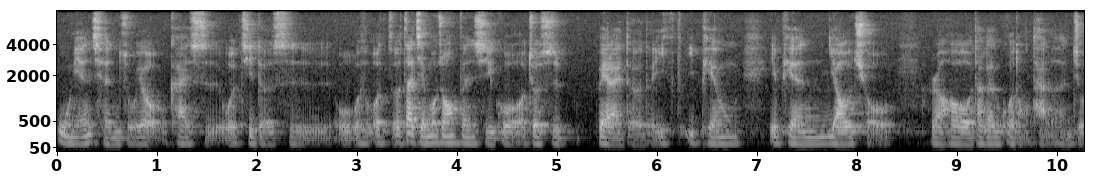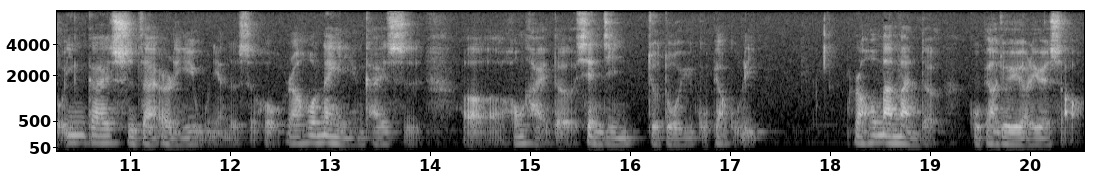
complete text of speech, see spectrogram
五年前左右开始，我记得是我我我我在节目中分析过，就是贝莱德的一一篇一篇要求，然后他跟郭董谈了很久，应该是在二零一五年的时候，然后那一年开始。呃，红海的现金就多于股票股利，然后慢慢的股票就越来越少，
